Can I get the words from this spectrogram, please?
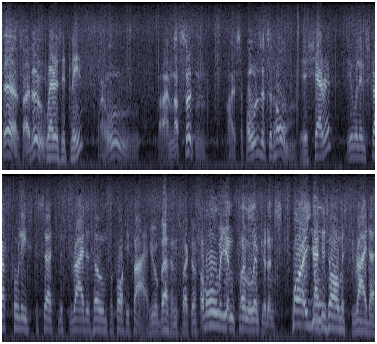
Yes, I do. Where is it, please? Well, I'm not certain. I suppose it's at home. Uh, Sheriff, you will instruct police to search Mr. Ryder's home for 45. You bet, Inspector. Of all the infernal impudence. Why, you. That is all, Mr. Ryder.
